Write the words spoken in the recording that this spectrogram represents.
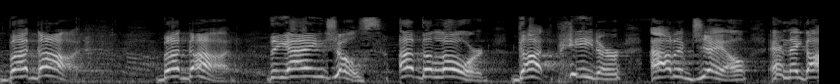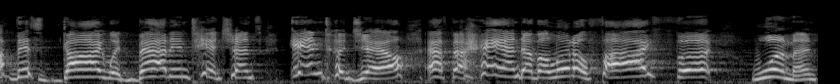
but God, but God the angels of the Lord got Peter out of jail and they got this guy with bad intentions into jail at the hand of a little five foot woman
